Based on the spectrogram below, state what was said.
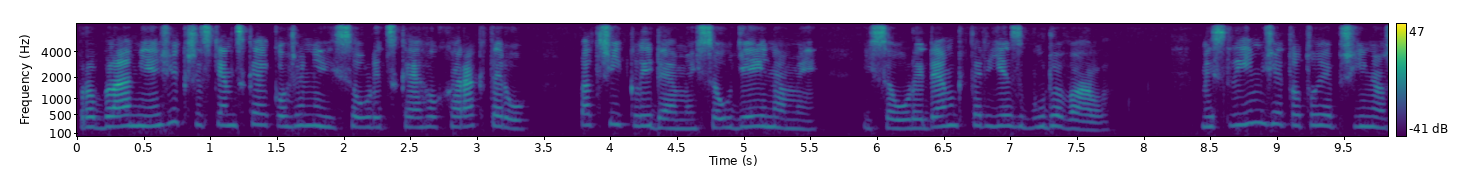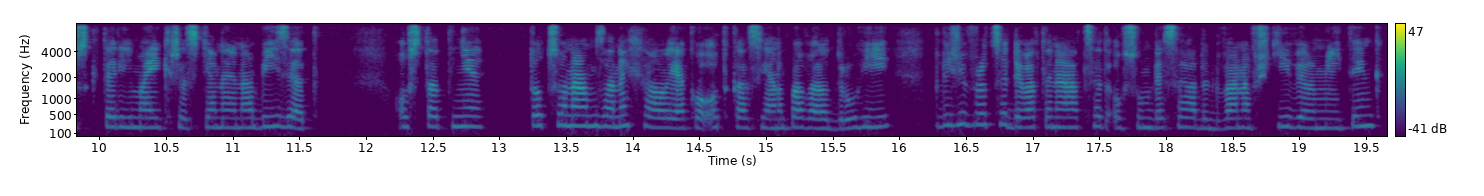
Problém je, že křesťanské kořeny jsou lidského charakteru, patří k lidem, jsou dějinami, jsou lidem, který je zbudoval. Myslím, že toto je přínos, který mají křesťané nabízet. Ostatně to, co nám zanechal jako odkaz Jan Pavel II., když v roce 1982 navštívil meeting,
